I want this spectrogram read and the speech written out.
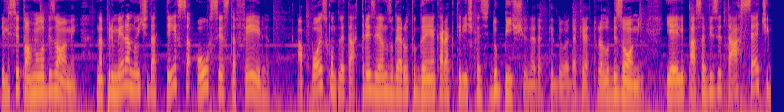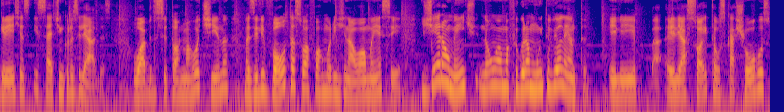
ele se torna um lobisomem. Na primeira noite da terça ou sexta-feira, Após completar 13 anos, o garoto ganha características do bicho, né, da, do, da criatura lobisomem, e aí ele passa a visitar sete igrejas e sete encruzilhadas. O hábito se torna uma rotina, mas ele volta à sua forma original ao amanhecer. Geralmente, não é uma figura muito violenta, ele, ele açoita os cachorros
